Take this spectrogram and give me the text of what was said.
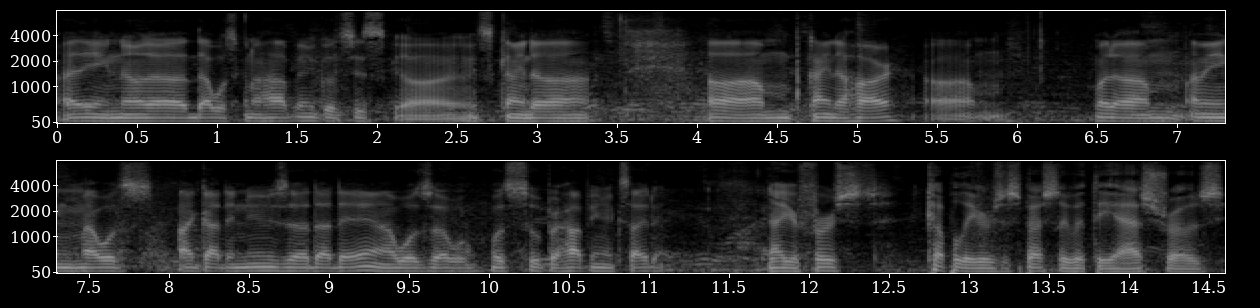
I didn't know that that was gonna happen because it's uh, it's kind of um, kind of hard. Um, but um, I mean, I was I got the news uh, that day, and I was uh, was super happy and excited. Now, your first couple of years, especially with the Astros,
